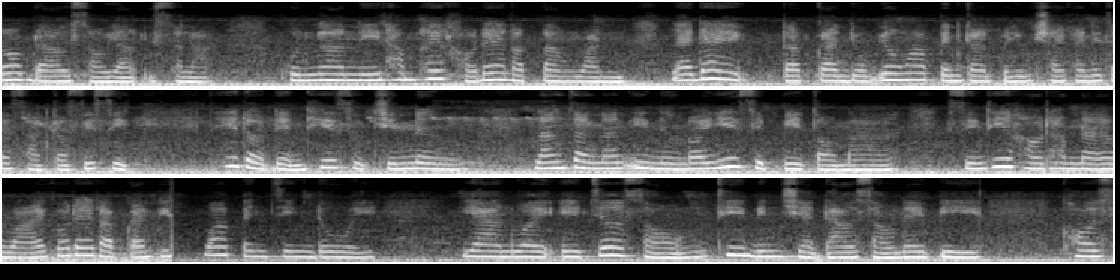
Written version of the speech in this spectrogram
รอบดาวเสาร์อย่างอิสระ ผลงานนี้ทำให้เขาได้รับรางวัล และได้รับการยกย่องว่าเป็นการประยุกต์ใช้คณิตศาสตร์กับฟิสิกส์ที่โดดเด่นที่สุดชิ้นหนึ่ง หลังจากนั้นอีก 120 ปีต่อมา สิ่งที่เขาทำนายไว้ก็ได้รับการพิสูจน์ว่าเป็นจริงโดย ยานไวเอเจอร์ 2 ที่บินเฉียดดาวเสาร์ในปี ค.ศ.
